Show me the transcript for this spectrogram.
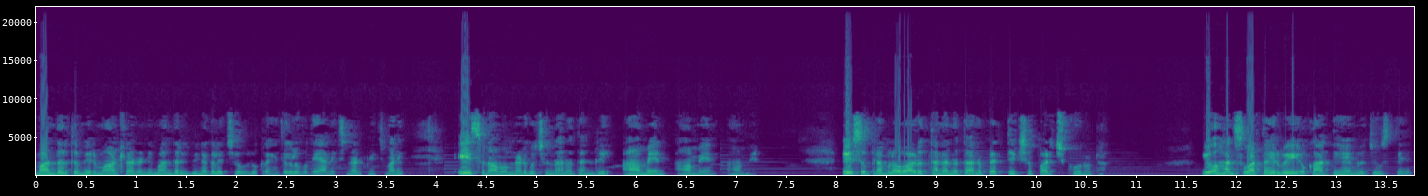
మా అందరితో మీరు మాట్లాడండి మా అందరికి వినగల చెవులు గ్రహించగల హృదయాన్ని ఇచ్చి నడిపించమని ఏసునామం నడుగుచున్నాను తండ్రి. ఆమెన్ ఆమెన్ ఆమెన్. ఏసుప్రభుల వారు తనను తాను ప్రత్యక్షపరచుకోనుట. యోహన్ స్వార్త ఇరవై ఒక అధ్యాయంలో చూస్తే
